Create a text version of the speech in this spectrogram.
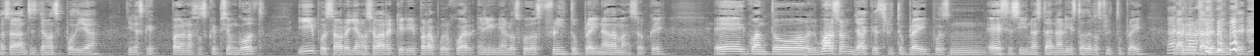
O sea, antes ya no se podía. Tienes que pagar una suscripción Gold. Y pues ahora ya no se va a requerir para poder jugar en línea los juegos free to play, nada más, ¿ok? Eh, en cuanto al Warzone, ya que es free to play, pues mm, ese sí no está en la lista de los free to play. Ah, lamentablemente.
